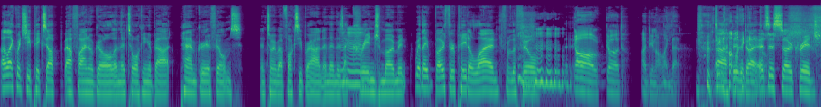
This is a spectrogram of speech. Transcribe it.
I like when she picks up our final girl and they're talking about Pam Grier films and talking about Foxy Brown, and then there's Mhm. that cringe moment where they both repeat a line from the film. Oh God, I do not like that. do Ah, not neither like do it I. at It's just so cringe.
